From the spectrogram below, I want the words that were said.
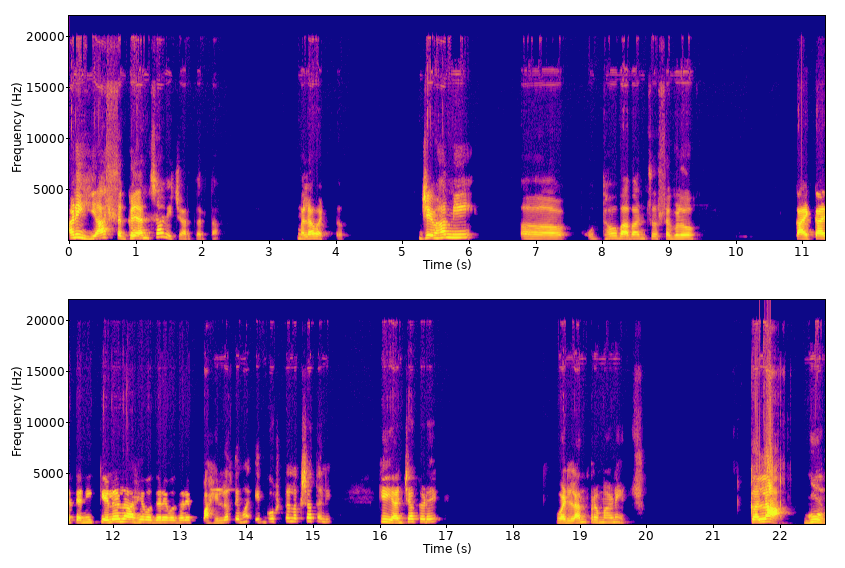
आणि या सगळ्यांचा विचार करता मला वाटतं जेव्हा मी अं, उद्धव बाबांचं सगळं काय काय त्यांनी केलेलं आहे वगैरे वगैरे पाहिलं तेव्हा एक गोष्ट लक्षात आली की यांच्याकडे वडिलांप्रमाणेच कला गुण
